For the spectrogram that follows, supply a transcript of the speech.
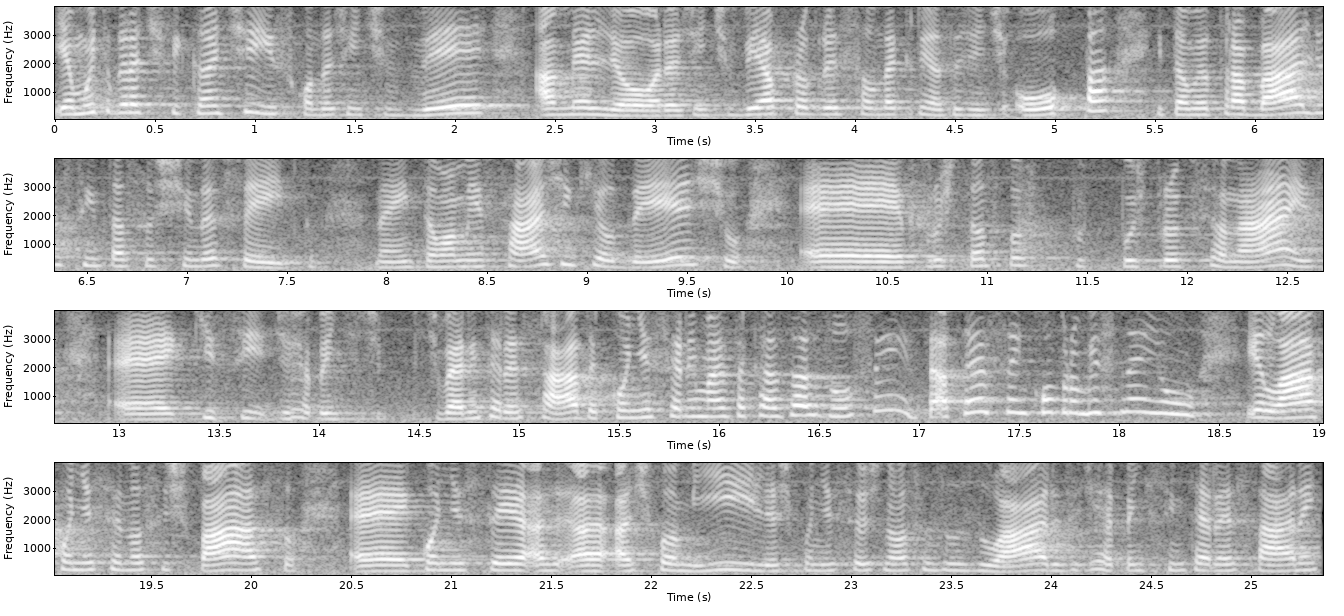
E é muito gratificante isso, quando a gente vê a melhora, a gente vê a progressão da criança. A gente, opa, então meu trabalho sim está surtindo efeito. Né? Então a mensagem que eu deixo, é, pros, tanto para os profissionais é, que se de repente estiverem interessados, é conhecerem mais a Casa Azul, sim, até sem compromisso nenhum ir lá conhecer nosso espaço, é, conhecer a, a, as famílias, conhecer os nossos usuários e de repente se interessarem,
